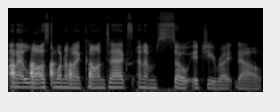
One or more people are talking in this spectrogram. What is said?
And I lost one of my contacts, and I'm so itchy right now.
